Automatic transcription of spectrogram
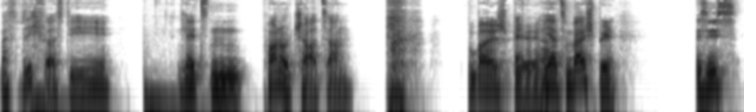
was weiß ich was, die letzten Pornocharts an. zum Beispiel, äh, ja. Ja, zum Beispiel. Es ist,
